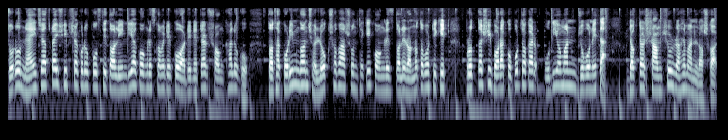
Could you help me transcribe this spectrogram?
জোড়ো ন্যায় যাত্রায় শিবসাগরে উপস্থিত অল ইন্ডিয়া কংগ্রেস কমিটির কোঅর্ডিনেটর সংখ্যালঘু তথা করিমগঞ্জ লোকসভা আসন থেকে কংগ্রেস দলের অন্যতম টিকিট প্রত্যাশী বরাক উপত্যকার উদীয়মান যুব নেতা ডক্টর শামসুর রহমান লস্কর।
